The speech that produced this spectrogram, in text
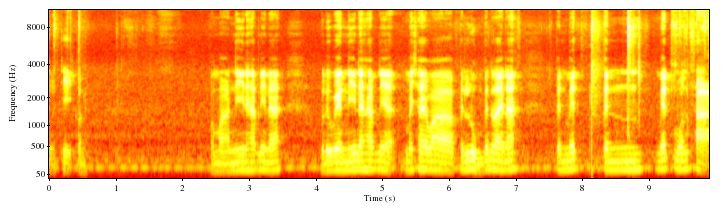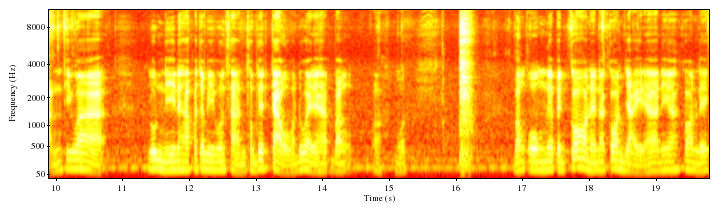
มือจิก่อน ประมาณนี้นะครับนี่นะ บริเวณนี้นะครับเนี่ยไม่ใช่ว่าเป็นหลุมเป็นอะไรนะ เป็นเม็ดเป็นเม็ดมวลสารที่ว่ารุ่นนี้นะครับเขาจะมีมวลสารสมเด็จเก่ามาด้วยนะครับ บางอ๋อมด บางองค์เนี่ยเป็นก้อนเลยนะก้อนใหญ่นะอันนี้ก็ก้อนเล็ก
